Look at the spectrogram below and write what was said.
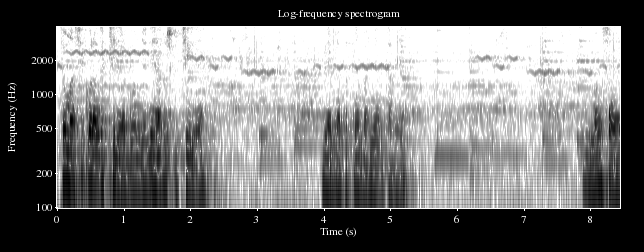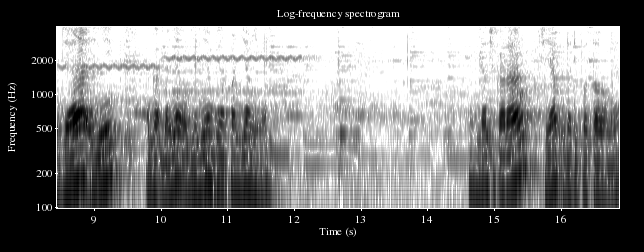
Itu masih kurang kecil ya bun. Jadi harus kecil ya. Biar dapatnya banyak ntar ya memang sengaja ini agak banyak ambilnya biar panjang ya. Dan sekarang siap udah dipotong ya.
